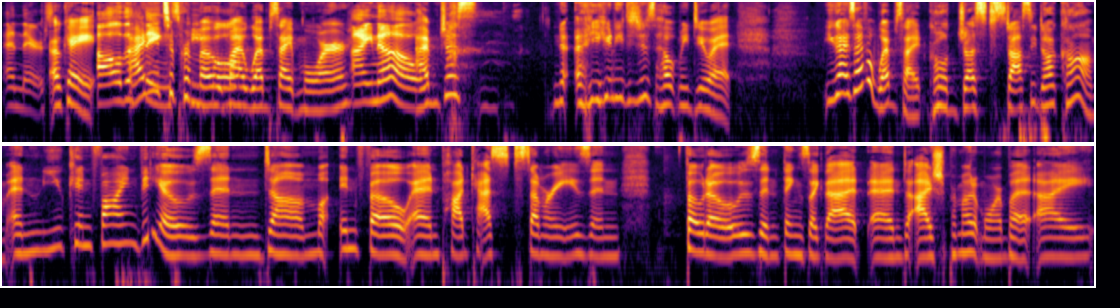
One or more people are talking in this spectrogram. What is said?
and there's Okay. all the I need to promote people- my website more. I know. I'm just. No, you need to just help me do it. You guys I have a website called juststassi.com and you can find videos and um, info and podcast summaries and photos and things like that. And I should promote it more, but I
